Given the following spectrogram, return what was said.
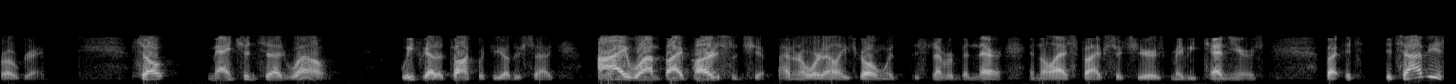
program. So Manchin said, well, we've got to talk with the other side. I want bipartisanship. I don't know where the hell he's going with. It's never been there in the last five, six years, maybe ten years. But it's it's obvious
